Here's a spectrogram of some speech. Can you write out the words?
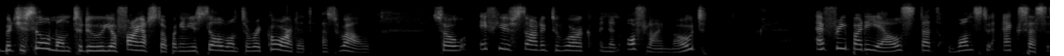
but you still want to do your fire stopping and you still want to record it as well. So if you're starting to work in an offline mode, everybody else that wants to access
